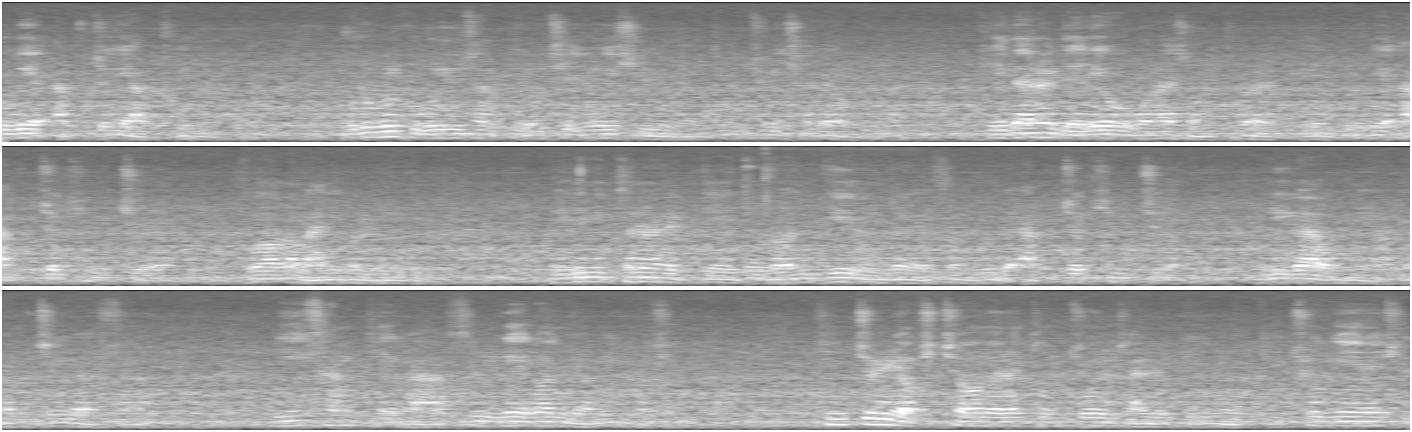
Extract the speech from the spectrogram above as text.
무릎의 앞쪽이 아프게 됩니다. 무릎을 구부린 상태로 체중이 실리면 통증이 찾아옵니다. 계단을 내려오거나 점프를 할 때 무릎의 앞쪽 힘줄에 부하가 많이 걸리게 됩니다. 배드민턴을 할 때에도 런지 동작에서 무릎의 앞쪽 힘줄에 무리가 오며 염증이 발생합니다. 이 상태가 슬개건염인 것입니다. 힘줄 역시 처음에는 통증을 잘 느끼지 못해 초기에는 쉴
